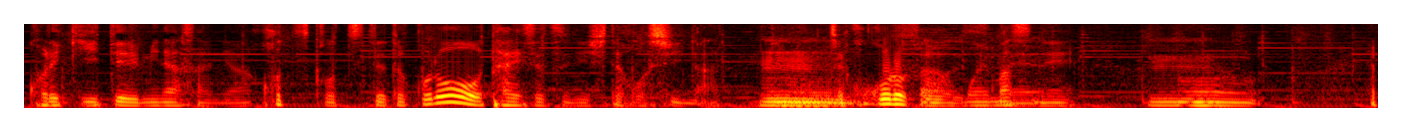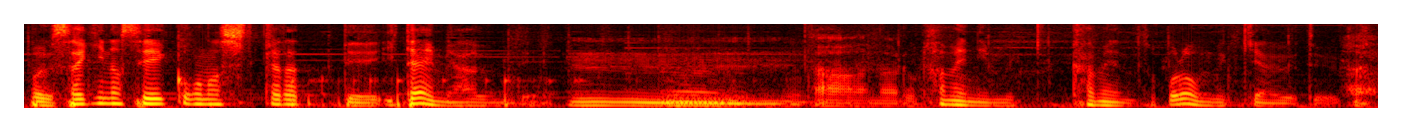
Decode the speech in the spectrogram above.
これ聞いてる皆さんにはコツコツってところを大切にしてほしいなってうんめっちゃ心から思いますね。ううん。んやっぱりウサギの成功の仕方って痛い目合うんで。うん。ああなるほど。亀に向き亀のところを向き合うというか、はい。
